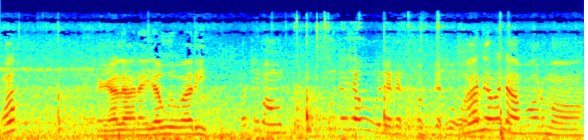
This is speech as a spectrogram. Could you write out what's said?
Wah? Yalah naik jauh hari. Dah jauh boleh dah kau jauh. Mana mana apa rumah?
